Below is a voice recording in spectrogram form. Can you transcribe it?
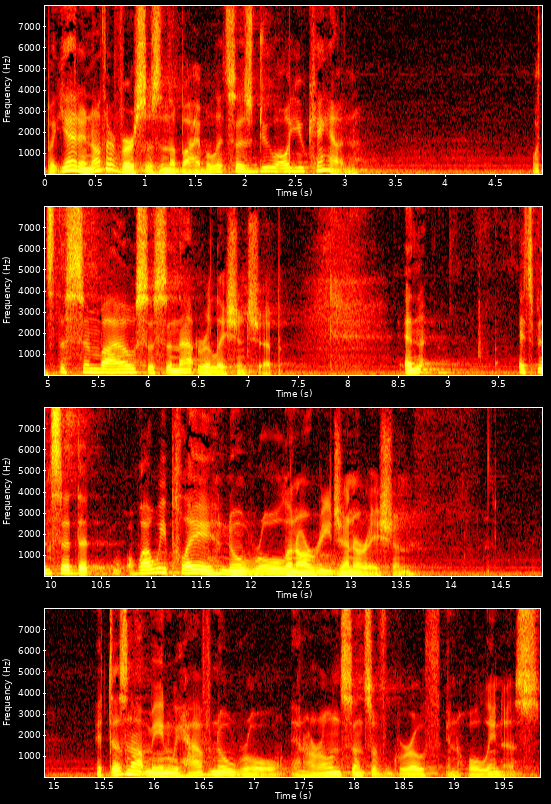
But yet, in other verses in the Bible, it says, do all you can. What's the symbiosis in that relationship? And it's been said that while we play no role in our regeneration, it does not mean we have no role in our own sense of growth in holiness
